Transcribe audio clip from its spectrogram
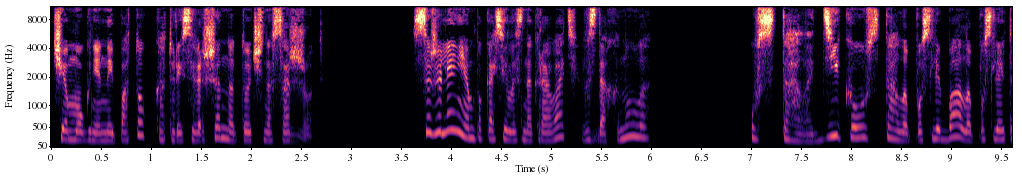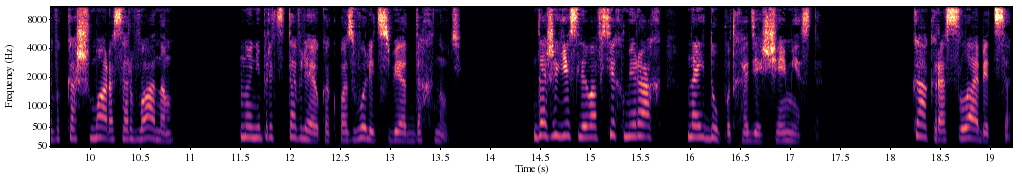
чем огненный поток, который совершенно точно сожжет. С сожалением покосилась на кровать, вздохнула. Устала, дико устала после бала, после этого кошмара с Арваном, но не представляю, как позволить себе отдохнуть. Даже если во всех мирах найду подходящее место. Как расслабиться,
